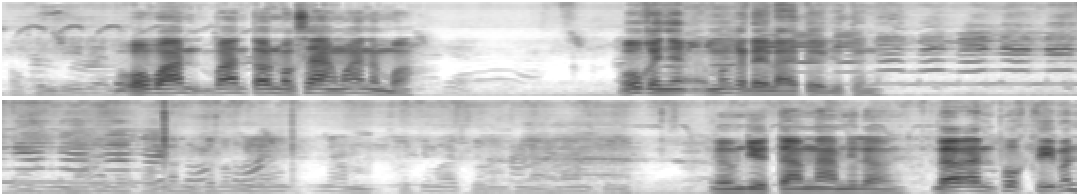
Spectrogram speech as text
เขาขึ้นดีเด้โอ้ว่านว่านตอนบักสร้างมานํบ่โอ้ก็ยังมันก็ได้หลายเติบอยู่ตัวนี้ น้าแล้วเขาทำจะบ่มีหยังน้ำเขาจะน้อยเพิ่มคือหยังน้ำเกิน เออมันยืดตามน้ำอยู่แล้ว แล้วอันพวกที่มัน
